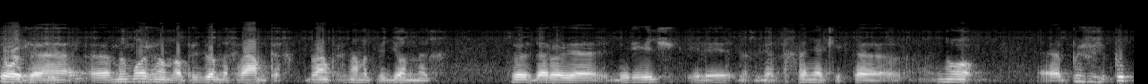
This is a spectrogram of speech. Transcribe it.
тоже. э, мы можем в определенных рамках, в рамках нам отведенных, свое здоровье беречь или, так сказать, сохранять каких-то, но э, пыш- пы-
